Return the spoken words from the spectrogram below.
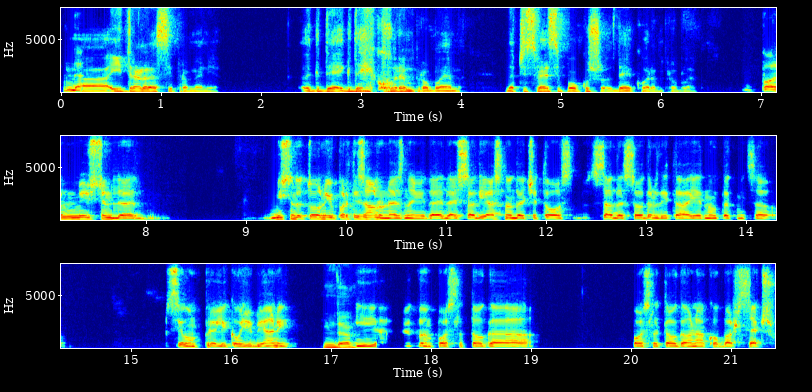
Da. A, I trenera si promenio. Gde, gde je koren problema? Znači sve si pokušao, gde je koren problema? Pa mislim da mislim da to ni u Partizanu ne znaju, da je, da je sad jasno da će to sad da se odradi ta jedna utakmica silom prilika u Ljubljani da. i očekujem posle toga, posle toga onako baš seču.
